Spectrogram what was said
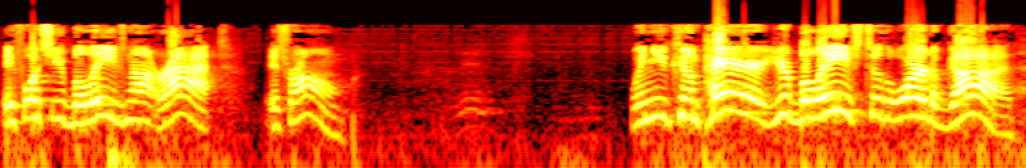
if what you believe is not right, it's wrong. When you compare your beliefs to the Word of God,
